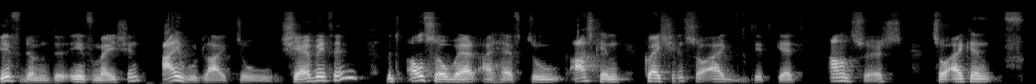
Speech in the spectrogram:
give them the information I would like to share with him, but also where I have to ask him questions so I did get answers so I can f-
